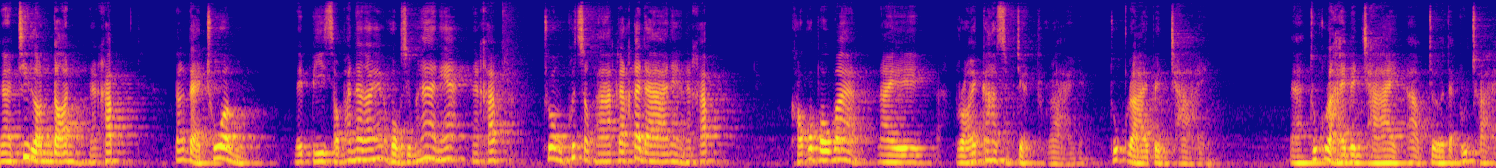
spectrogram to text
นะที่ลอนดอนนะครับ ตั้งแต่ช่วงในปี 2565 เนี้ยนะครับ ช่วงพฤษภากรกฎาเนี่ยนะครับเขาก็พบว่าใน 197 รายเนี่ยทุกรายเป็นชายนะทุกรายเป็นชายอ้าวเจอแต่ผู้ชาย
